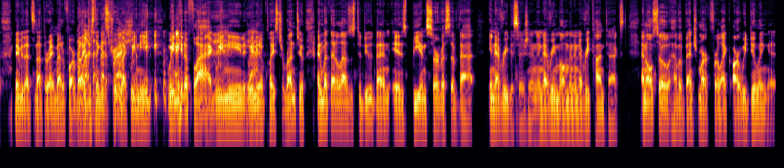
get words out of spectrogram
maybe that's not the right metaphor but i, I just think it's true actually. like we need right. we need a flag we need yeah. we need a place to run to and what that allows us to do then is be in service of that in every decision in every moment in every context and also have a benchmark for like are we doing it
